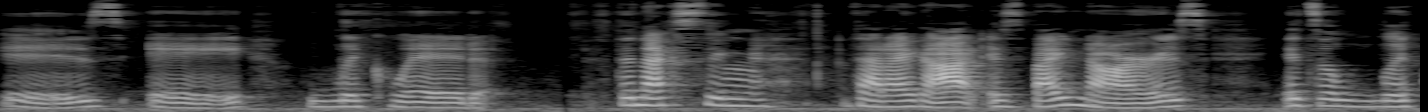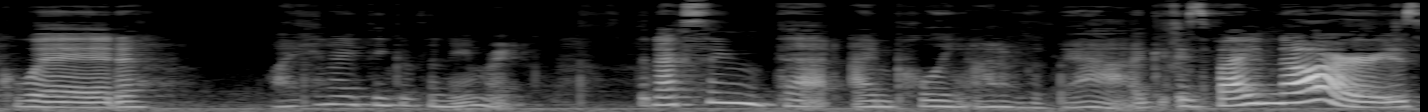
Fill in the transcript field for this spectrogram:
is a liquid. The next thing that I got is by NARS. It's a liquid, why can't I think of the name right now? The next thing that I'm pulling out of the bag is by NARS.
